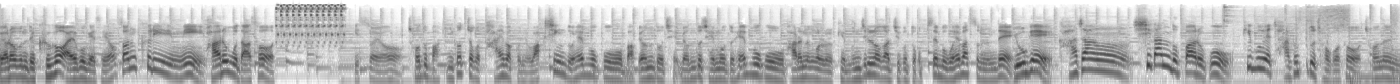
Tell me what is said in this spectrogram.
여러분들 그거 알고 계세요? 선크림이 바르고 나서 있어요. 저도 막 이것저것 다 해봤거든요. 왁싱도 해보고 막 면도 제, 면도 제모도 해보고 바르는 걸로 이렇게 문질러 가지고 또 없애보고 해봤었는데 요게 가장 시간도 빠르고 피부에 자극도 적어서 저는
